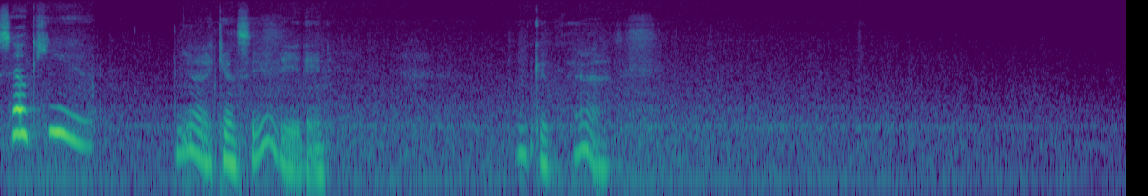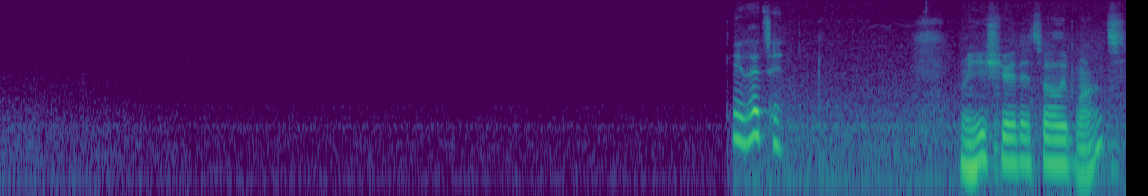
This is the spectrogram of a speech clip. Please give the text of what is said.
So cute. Yeah, I can see it eating. Look at that. Okay, that's it. Are you sure that's all it wants?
